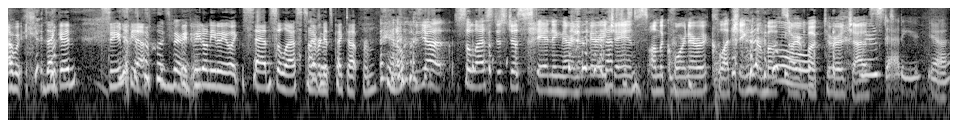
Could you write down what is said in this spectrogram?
Are we, is that good? Scene? Yeah. It's very. We, we don't need any like sad Celeste never gets picked up from you know. Yeah, Celeste is just standing there in her Mary That's just- Jane's on the corner, clutching her Mozart oh. book to her chest. Where's Daddy? Yeah.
